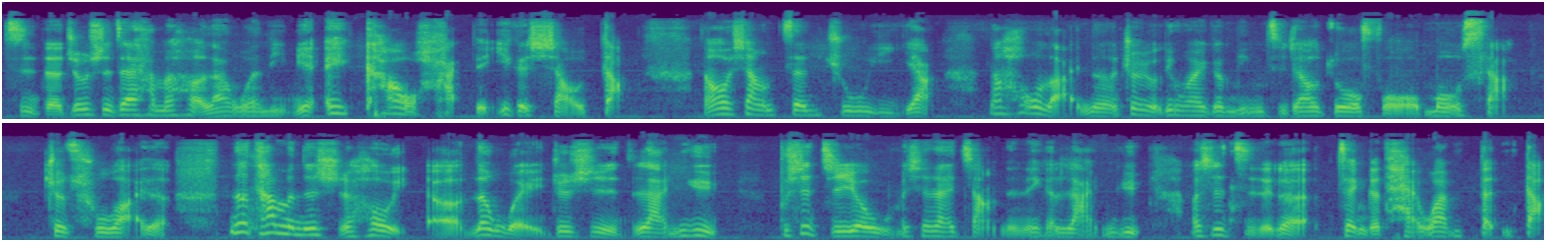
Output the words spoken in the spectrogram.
指的就是在他们荷兰文里面，哎，靠海的一个小岛。然后像珍珠一样，那后来呢，就有另外一个名字叫做 Formosa 就出来了。那他们的时候，呃，认为就是兰屿不是只有我们现在讲的那个兰屿，而是指这个整个台湾本岛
